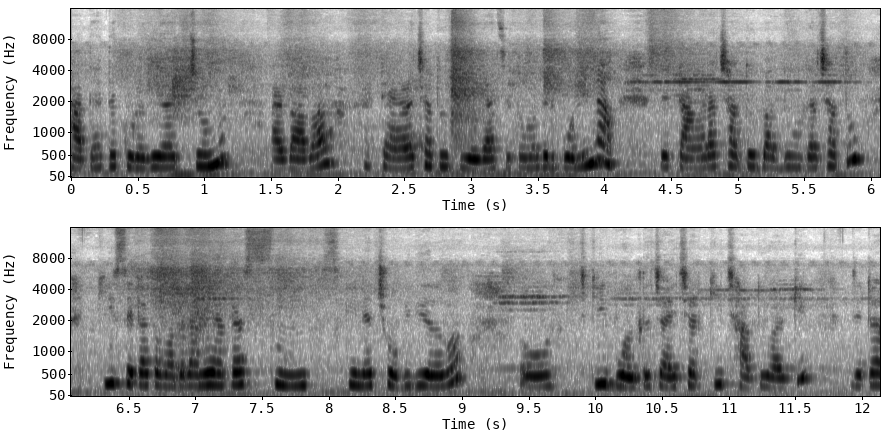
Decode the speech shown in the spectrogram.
হাতে হাতে করে দেওয়ার জন্য। আর বাবা, ট্যাংরা ছাতু দিয়ে গেছে। তোমাদের বলি না যে টাংরা ছাতু বা দুর্গা ছাতু, কি সেটা তোমাদের আমি একটা স্ক্রিনে ছবি দিয়ে দেবো। ও কি বলতে চাইছে আর কি ছাতু আর কি, যেটা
